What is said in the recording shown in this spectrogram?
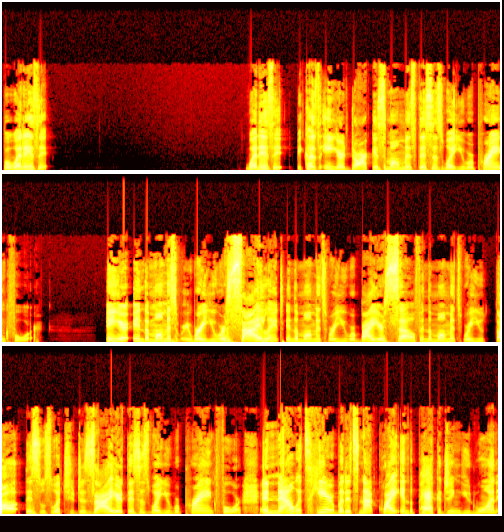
But what is it? What is it? Because in your darkest moments, this is what you were praying for. In your in the moments where you were silent, in the moments where you were by yourself, in the moments where you thought this was what you desired, this is what you were praying for. And now it's here, but it's not quite in the packaging you'd want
